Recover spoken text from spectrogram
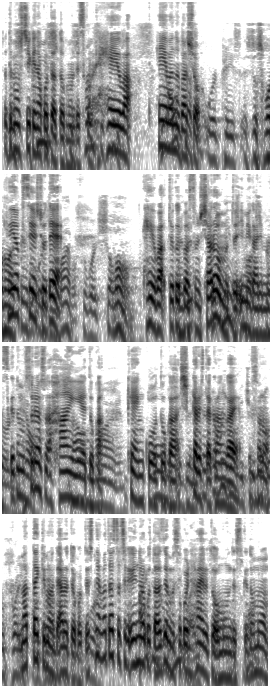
とても不思議なことだと思うんです。この平和、平和の場所。旧約聖書で平和という言葉はそのシャロームという意味がありますけども、それはその繁栄とか健康とかしっかりした考え、その全くものであるということですね。私たちが祈ることは全部そこに入ると思うんですけども、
